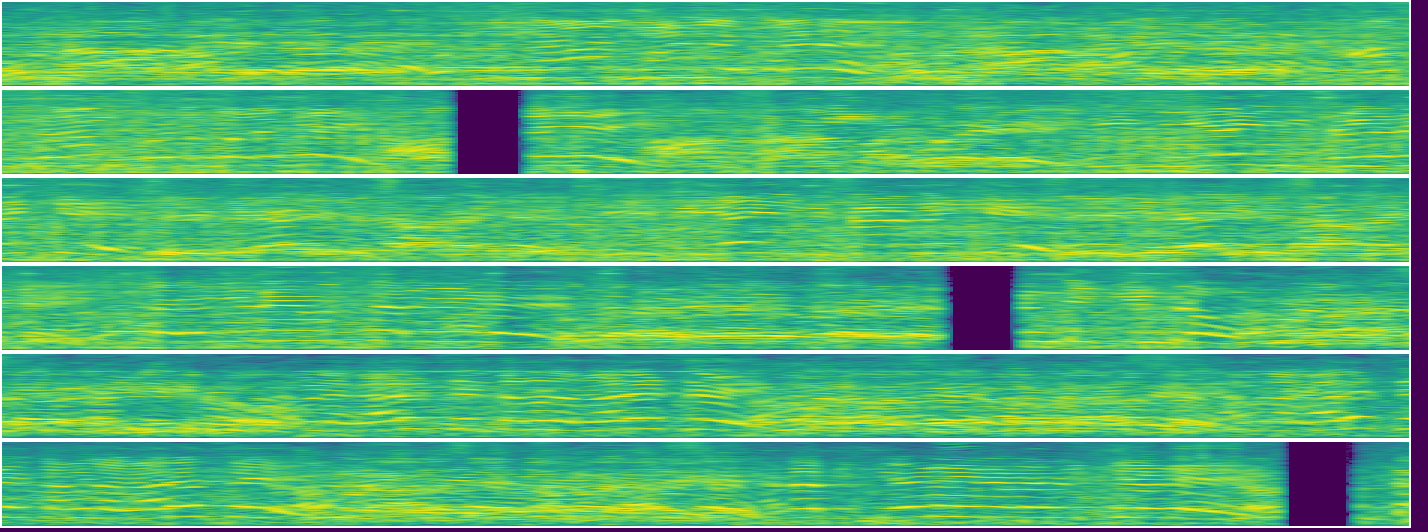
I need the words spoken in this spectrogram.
முன்னாள் மாநில தலைவர், முன்னாள் மாநில தலைவர் முன்னாள் மாநில தலைவர், ஆம்ஸ்ட்ராங் படுகொலையை ஆம்சாங் படுகொலையை சிபிஐ விசாரணைக்கு CBI விசாரணைக்கு, சிபிஐ விசாரணைக்கு CBI விசாரணைக்கு உத்தரவிடு உத்தரவிடு உத்தரவிடு, உத்தரவிடு. கண்டிக்கின்றோம் தமிழக அரசை கண்டிக்கின்றோம். தமிழக அரசு தமிழக அரசு. தமிழக அரசு, தமிழக அரசு, நடவடிக்கை நடவடிக்கை குற்ற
